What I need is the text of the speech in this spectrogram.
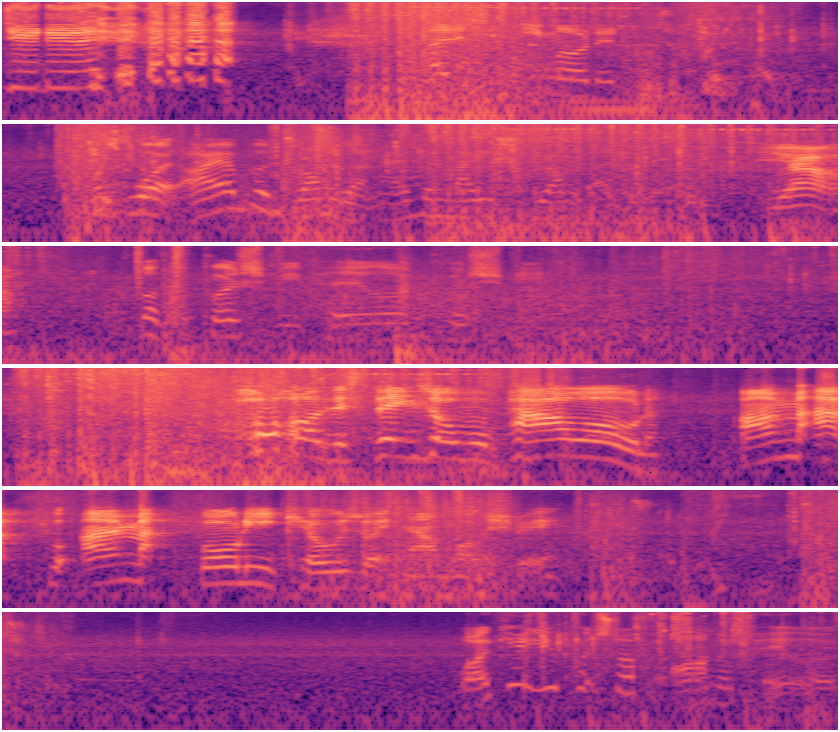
Dude, dude. I just emoted. Guess what? I have a drum gun. I have a nice drum gun. Yeah. Look, push me, payload, push me. Oh, this thing's overpowered. I'm at f- I'm at 40 kills right now, mostly. Why can't you put stuff on the payload?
